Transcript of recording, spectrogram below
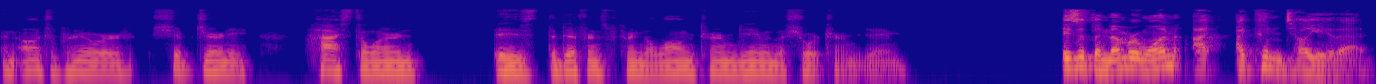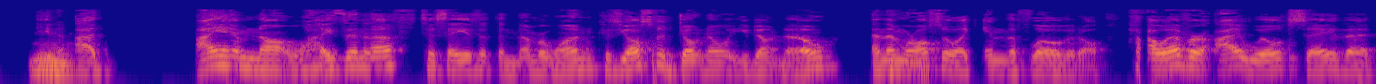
an entrepreneurship journey has to learn is the difference between the long-term game and the short-term game? Is it the number one? I, I couldn't tell you that. You know, Mm. I, I am not wise enough to say is it the number one because you also don't know what you don't know. And then we're Mhm. also like in the flow of it all. However, I will say that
